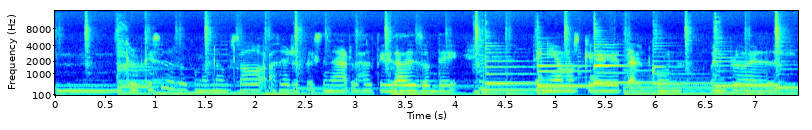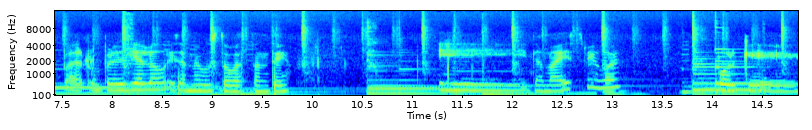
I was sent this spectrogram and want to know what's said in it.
mm, creo que eso es lo que más me ha gustado hacer reflexionar las actividades donde teníamos que tal como por ejemplo el, romper el hielo esa me gustó bastante y la maestra igual porque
